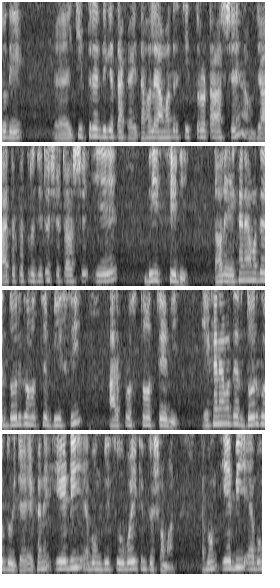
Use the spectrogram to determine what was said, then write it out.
যদি চিত্রের দিকে তাকাই, তাহলে আমাদের চিত্রটা আসে, যে আয়তক্ষেত্র যেটা, সেটা আসে এ বি সি ডি তাহলে এখানে আমাদের দৈর্ঘ্য হচ্ছে বিসি আর প্রস্থ হচ্ছে এবি এখানে আমাদের দৈর্ঘ্য দুইটা, এখানে এডি এবং বিসি উভয়ই কিন্তু সমান, এবং এবি এবং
